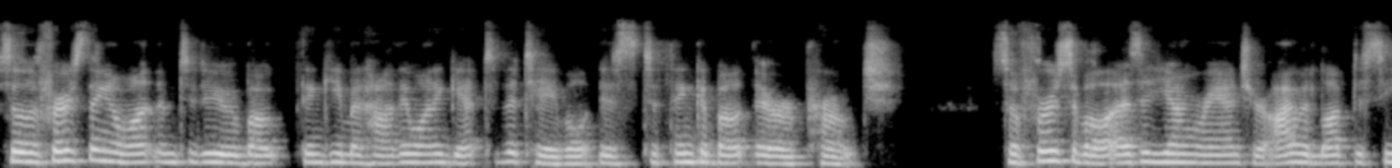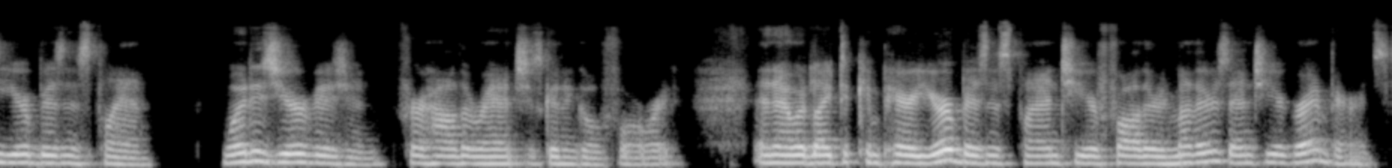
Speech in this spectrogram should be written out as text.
So, the first thing I want them to do about thinking about how they want to get to the table is to think about their approach. So, first of all, as a young rancher, I would love to see your business plan. What is your vision for how the ranch is going to go forward? And I would like to compare your business plan to your father and mother's and to your grandparents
